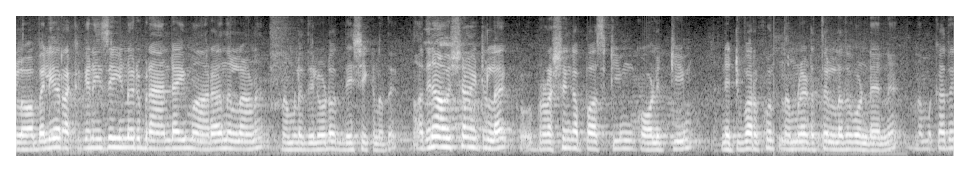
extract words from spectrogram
ഗ്ലോബലി റെക്കഗ്നൈസ് ചെയ്യുന്ന ഒരു ബ്രാൻഡായി മാറുക എന്നുള്ളതാണ് നമ്മൾ ഇതിലൂടെ ഉദ്ദേശിക്കുന്നത്. അതിനാവശ്യമായിട്ടുള്ള പ്രൊഡക്ഷൻ കപ്പാസിറ്റിയും ക്വാളിറ്റിയും നെറ്റ്വർക്കും നമ്മുടെ അടുത്തുള്ളത് കൊണ്ട് തന്നെ നമുക്കത്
